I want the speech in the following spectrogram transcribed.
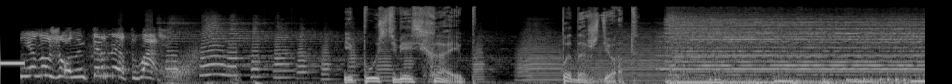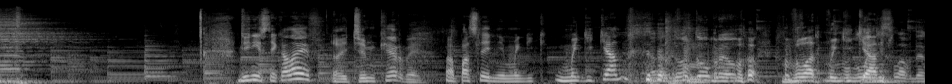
не нужен, интернет ваш! И пусть весь хайп подождет. Денис Николаев, Э, Тим Керби. а последний маги- магикян, Доброе Влад Магикян. Владислав, да.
